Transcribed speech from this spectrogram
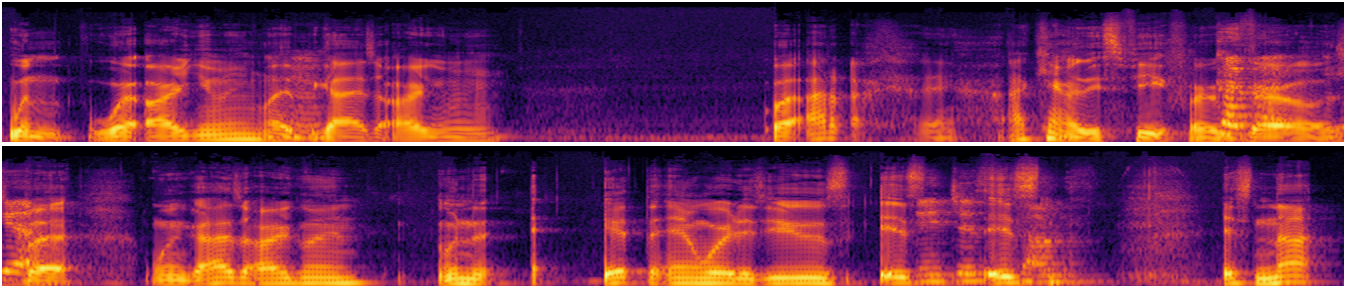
when we're arguing, like Mm-hmm. the guys are arguing. Well, I, okay, I can't really speak for 'Cause, like, girls, yeah. but when guys are arguing, when the, if the N word is used, it's It just it's comes- it's not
